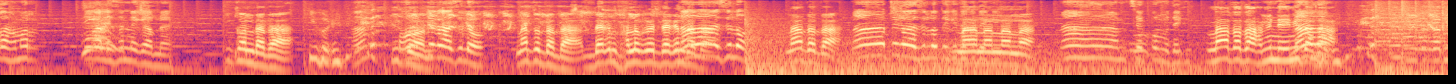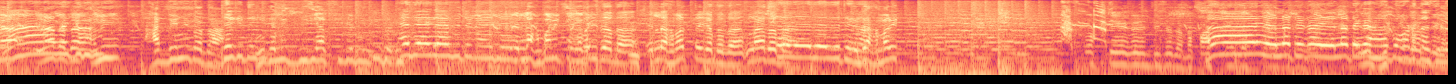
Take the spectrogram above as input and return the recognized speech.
দাদা আমার টাকা নিছেন নাকি আপনি? কি কন দাদা? হ্যাঁ? কি আমার কন? আছিল? না তো দাদা দেখেন ভালো করে দেখেন না দাদা। আছিল। না দাদা। না টাকা আছিল দেখি না না না না। না আমি চেক করব দেখি। না দাদা আমি নেইনি দাদা। না। দাদা আমি হাত দিইনি দাদা। দেখি, দেখি। খালি বিড়ি আর সিগারেট নিই। এই যে এই যে, এই এই যে এলা আমারই টাকা। দাদা এলা আমার টাকা দাদা। না দাদা। টাকা। এটা আমারই এলা টাকা এলা টাকা আমার পকেটে ছিল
